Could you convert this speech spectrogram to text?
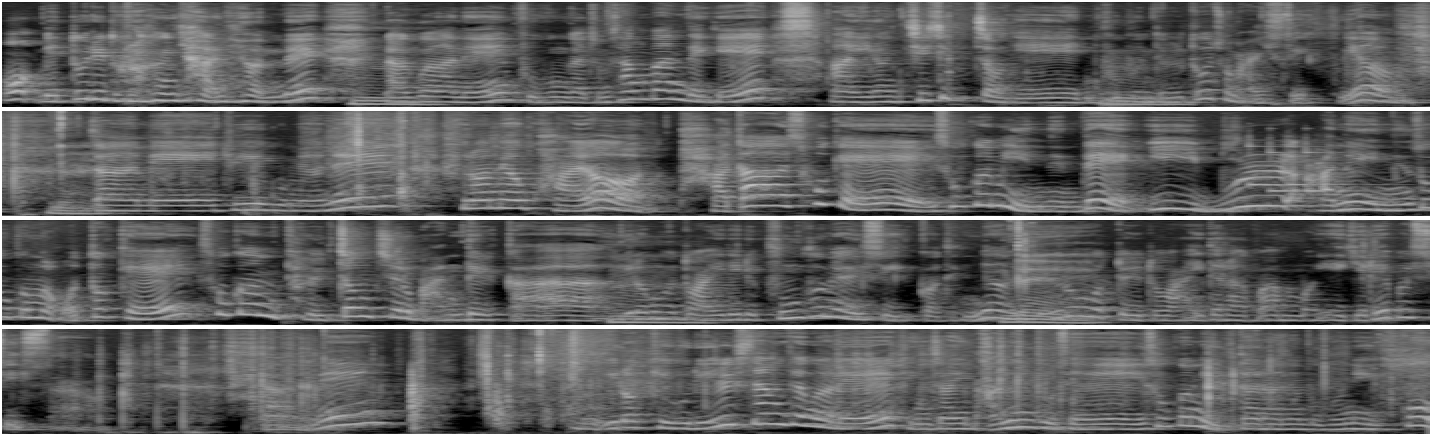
어 맷돌이 돌아간 게 아니었네 음. 라고 하는 부분과 좀 상반되게 아, 이런 지식적인 부분들도 좀 알 수 있고요. 네. 그다음에 뒤에 보면은 그러면 과연 바다 속에 소금이 있는데 이 물 안에 있는 소금을 어떻게 소금 결정체로 만들까 이런 음. 것도 아이들이 궁금해할 수 있거든요. 네. 이런 것들도 아이들하고 한번 얘기를 해볼 수 있어요. 그다음에 뭐 이렇게 우리 일상생활에 굉장히 많은 곳에 소금이 있다라는 부분이 있고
